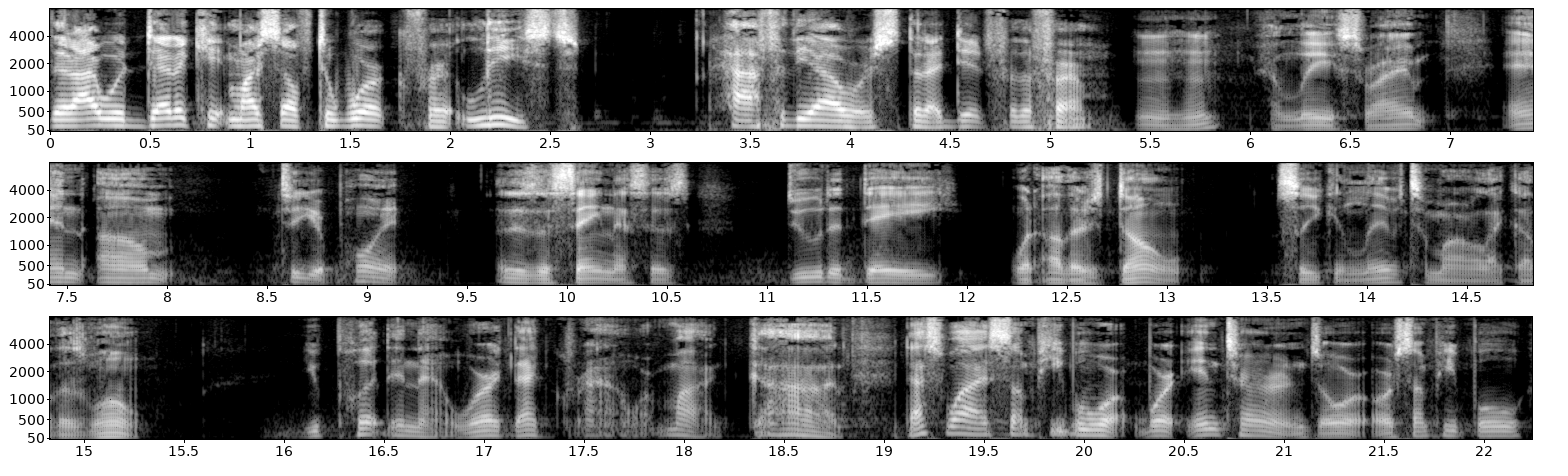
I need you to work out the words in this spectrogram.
that I would dedicate myself to work for at least half of the hours that I did for the firm. Mm-hmm. At least, right? And um, to your point, there's a saying that says, "Do today what others don't, so you can live tomorrow like others won't." You put in that work, that groundwork. My God, that's why some people were, were interns, or or some people,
